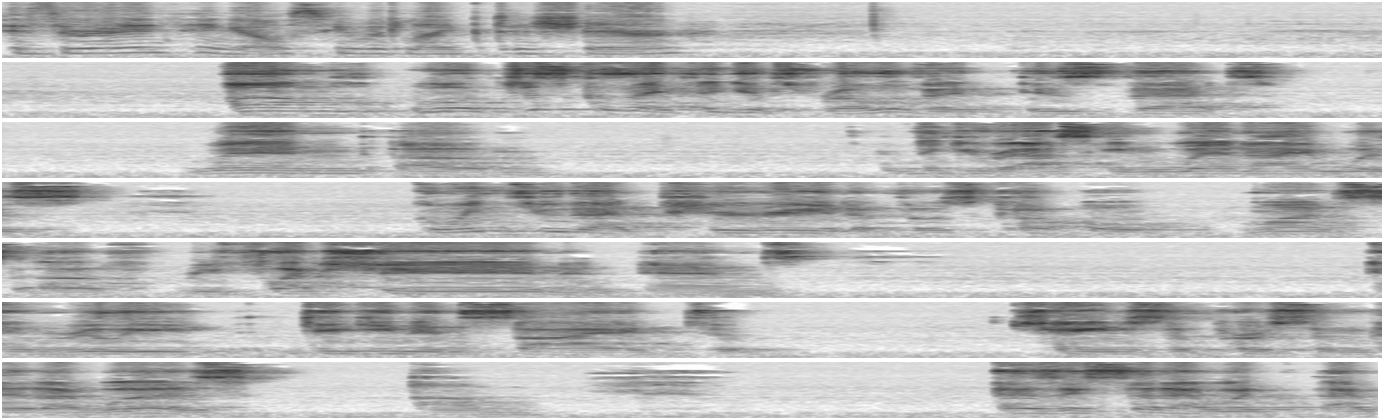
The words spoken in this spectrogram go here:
is there anything else you would like to share? Um, well, just because I think it's relevant is that when um, I think you were asking when I was going through that period of those couple months of reflection and and, and really digging inside to change the person that I was. Um, as I said, I would I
